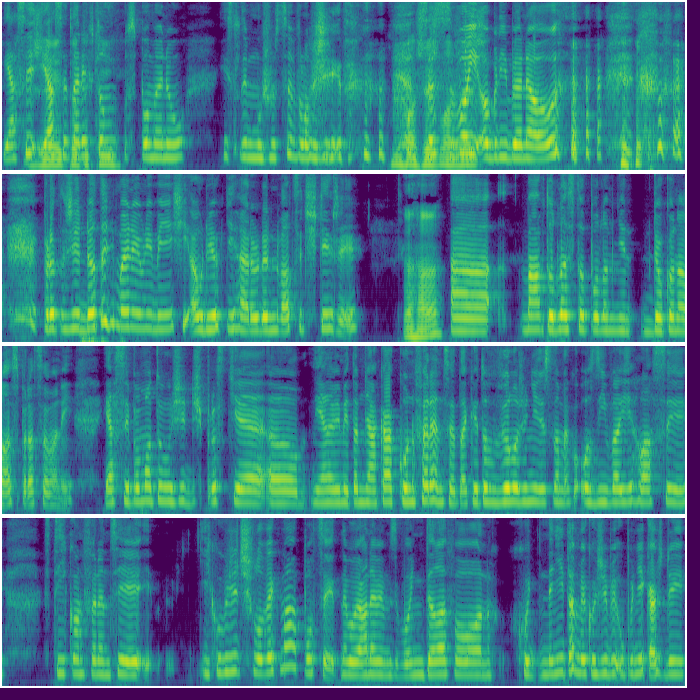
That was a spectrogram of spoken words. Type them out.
Já si, já si tady taky... v tom vzpomenu, jestli můžu se vložit můžeš, se svojí můžeš. oblíbenou, protože doteď moje nejoblíbenější audiokniha Roden 24 Aha. A mám tohle to podle mě dokonale zpracovaný. Já si pamatuju, že když prostě, uh, já nevím, je tam nějaká konference, tak je to vyložení, že se tam jako ozývají hlasy z té konference, jako, že člověk má pocit, nebo já nevím, zvoní telefon, chod, není tam jako, že by úplně každý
